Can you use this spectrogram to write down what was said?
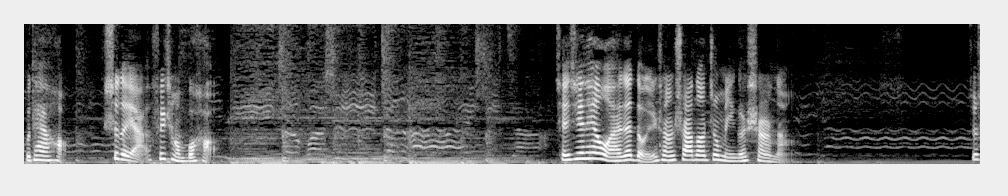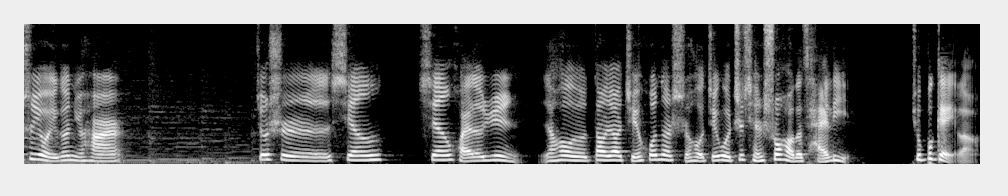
不太好，是的呀，非常不好。前些天我还在抖音上刷到这么一个事儿呢，就是有一个女孩，就是先先怀了孕，然后到要结婚的时候，结果之前说好的彩礼就不给了，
